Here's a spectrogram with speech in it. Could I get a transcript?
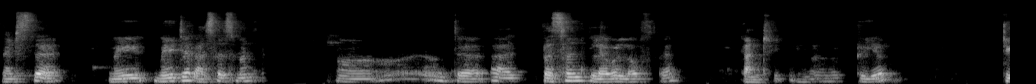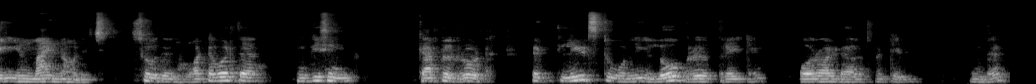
That's the ma- major assessment, uh, the uh, present level of the country uh, to, your, to in my knowledge. So the, whatever the increasing capital growth, it leads to only low growth rate in overall development in, in the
